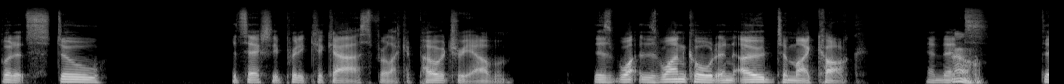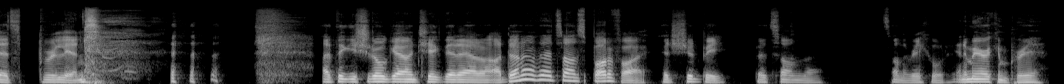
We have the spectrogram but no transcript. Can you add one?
but it's still, it's actually pretty kick ass for like a poetry album. There's one, there's one called An Ode to My Cock. And that's, Oh. that's brilliant. I think you should all go and check that out. I don't know if that's on Spotify. It should be, but it's on the, it's on the record. An American Prayer.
